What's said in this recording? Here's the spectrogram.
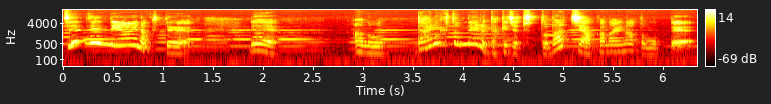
全然出会えなくて。であのダイレクトメールだけじゃちょっとラッチ開かないなと思って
